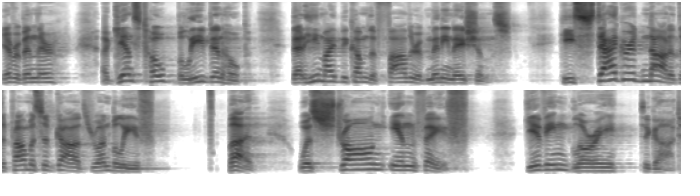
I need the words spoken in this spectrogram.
You ever been there? Against hope, believed in hope, that he might become the father of many nations. He staggered not at the promise of God through unbelief, but was strong in faith, giving glory to God.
